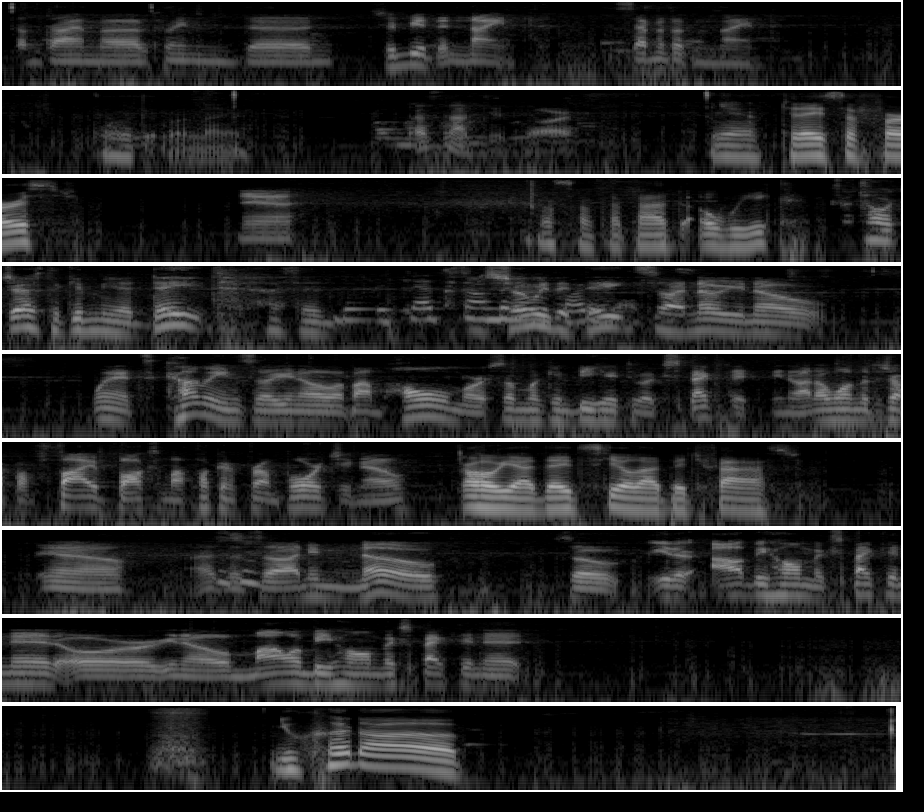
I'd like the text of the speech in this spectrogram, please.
Sometime uh, between the... Should be at the 9th. 7th or the 9th. That's not too far. Yeah, today's the first. Yeah. That's not that bad. A week. I told Jess to give me a date. I said, I said show me the date so I know, you know, when it's coming so, you know, if I'm home or someone can be here to expect it. You know, I don't want them to drop a five box on my fucking front porch, you know? Oh yeah, they'd steal that bitch fast. You know, I said, so I need to know. So either I'll be home expecting it or, you know, mom will be home expecting it. You could uh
